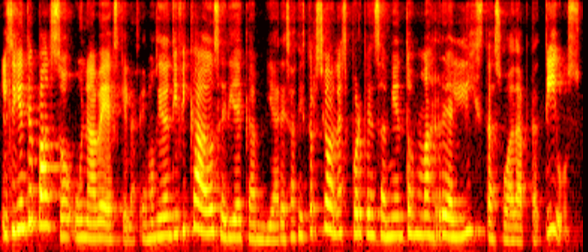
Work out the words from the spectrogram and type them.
El siguiente paso, una vez que las hemos identificado, sería cambiar esas distorsiones por pensamientos más realistas o adaptativos.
